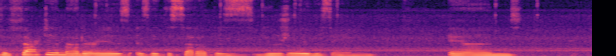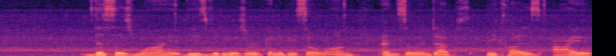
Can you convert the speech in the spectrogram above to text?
The fact of the matter is is that the setup is usually the same and this is why these videos are going to be so long and so in depth because I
